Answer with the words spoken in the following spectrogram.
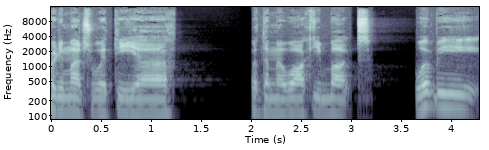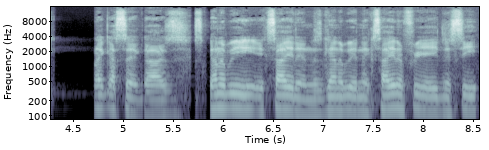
pretty much with the uh with the Milwaukee Bucks. Would be like I said, guys, it's gonna be exciting. It's gonna be an exciting free agency.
